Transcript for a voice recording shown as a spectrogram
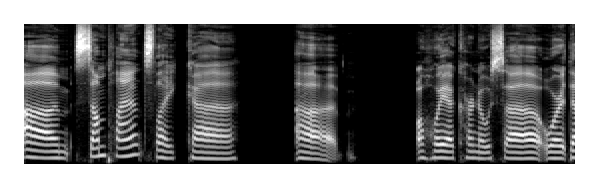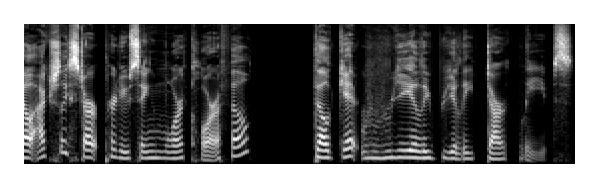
Um, some plants like uh, uh, a Hoya carnosa, or they'll actually start producing more chlorophyll. They'll get really, really dark leaves.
